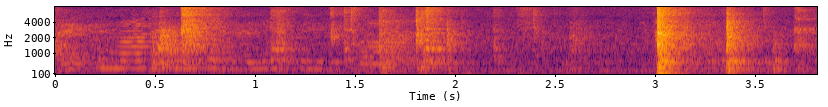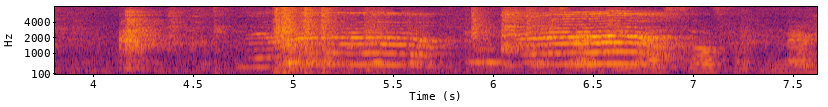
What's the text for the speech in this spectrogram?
I cannot think of anything fun. Sorry if you guys saw something there.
